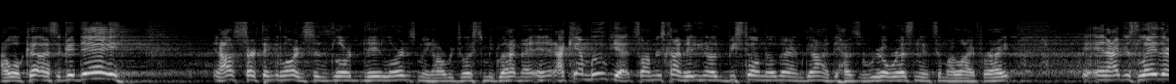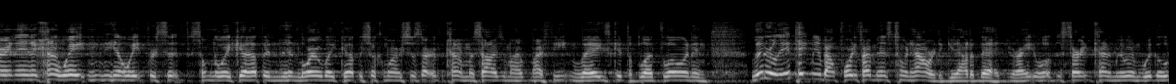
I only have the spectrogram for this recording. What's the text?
I woke up. It's a good day. And I'll start thinking, Lord, this is the Lord, the day the Lord has made. I'll rejoice and be glad. And I, and I can't move yet, so I'm just kind of, you know, be still and know that I'm God. It has real resonance in my life, right? And I just lay there and, and I kind of wait and you know wait for, someone to wake up and then Lori will wake up and she'll come over and she'll start kind of massaging my, my feet and legs, get the blood flowing and literally it take me about 45 minutes to an hour to get out of bed, right? We'll just start kind of moving, wiggle,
